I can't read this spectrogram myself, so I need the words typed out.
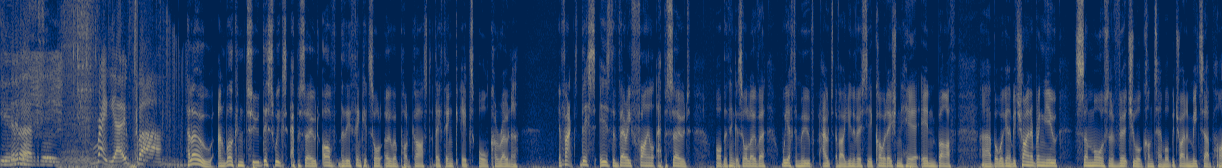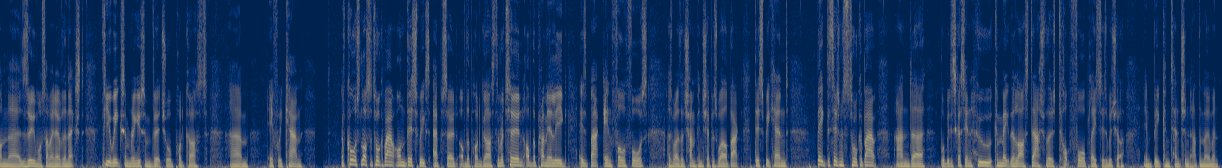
University. Radio Bath. Hello, and welcome to this week's episode of the They Think It's All Over podcast. They think it's all Corona. In fact, this is the very final episode of They Think It's All Over. We have to move out of our university accommodation here in Bath, uh, but we're going to be trying to bring you some more sort of virtual content. We'll be trying to meet up on uh, Zoom or something over the next few weeks and bring you some virtual podcasts um, if we can. Of course, lots to talk about on this week's episode of the podcast. The return of the Premier League is back in full force, as well as the Championship as well, back this weekend. Big decisions to talk about, and uh, we'll be discussing who can make the last dash for those top four places, which are in big contention at the moment.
